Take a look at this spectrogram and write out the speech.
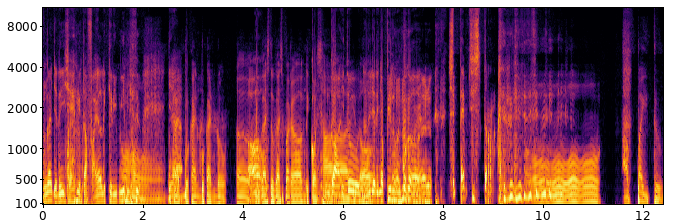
Enggak jadi saya minta file dikirimin gitu. Oh, bukan Ya. bukan bukan uh, Oh. tugas-tugas bareng di kosan. enggak itu gitu. nanti jadinya film Oh, keren. step sister oh, oh, oh, oh. Apa itu?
